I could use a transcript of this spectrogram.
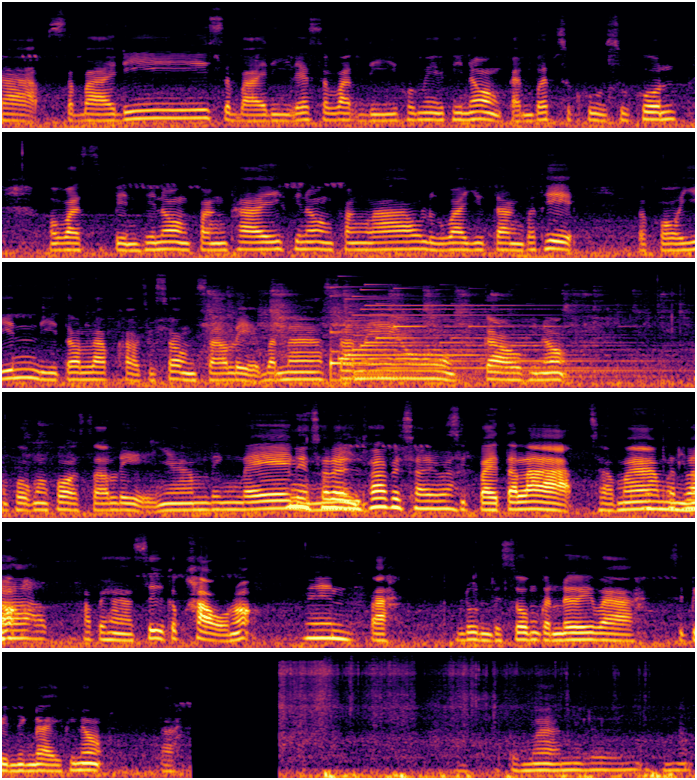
กับสบายดีสบายดีและสวัสดีพ่อแม่พี่น้องกันเบิดสุขูสุคนเพราะว่าสิเป็นพี่น้องฟังไทย พี่น้องฟังลาว หรือว่าอยู่ต่างประเทศ ก็ขอยินดีต้อนรับเข้าสู่ช่องสาวเหล่บรรณาซาแนลเก่าพี่น้องมาพบมาพอสาวเหล่ยามแรงๆนี่แสดงภาพไปใส่ปะสิไปตลาดสามารถมันเนาะตลาดเอาไปหาซื้อกับเขาวเนาะแม่นไปรุ่นไปส้มกันเลยว่าสิเป็นยังไงพี่น้องไปประมาณนี้เลยพี่น้อง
